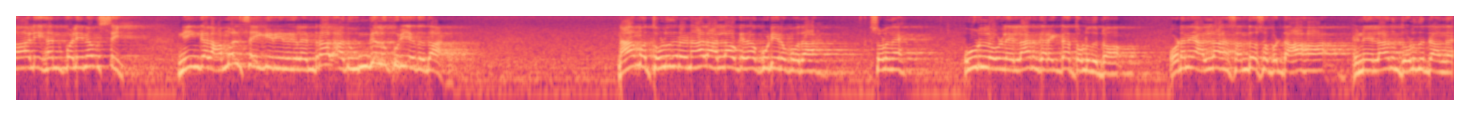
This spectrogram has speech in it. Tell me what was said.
சாலிஹன் பலி நப்சி நீங்கள் அமல் செய்கிறீர்கள் என்றால் அது உங்களுக்குரியது தான் நாம் தொழுகிறனால அல்லாவுக்கு ஏதாவது கூடியிட போதா? சொல்லுங்க. ஊரில் உள்ள எல்லாரும் கரெக்டாக தொழுதுட்டோம். உடனே அல்லாஹ் சந்தோஷப்பட்டு ஆஹா இன்னும் எல்லாரும் தொழுதுட்டாங்க.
